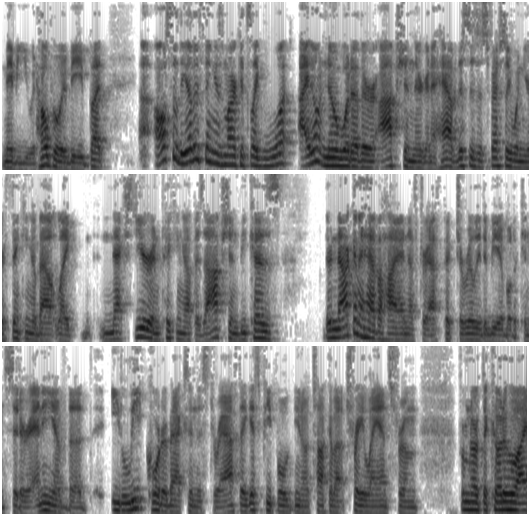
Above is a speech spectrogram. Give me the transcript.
maybe you would hope it would be. But uh, also, the other thing is, Marc, it's like what I don't know what other option they're going to have. This is especially when you're thinking about like next year and picking up his option because they're not going to have a high enough draft pick to really to be able to consider any of the elite quarterbacks in this draft. I guess people, you know, talk about Trey Lance from from North Dakota, who I,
